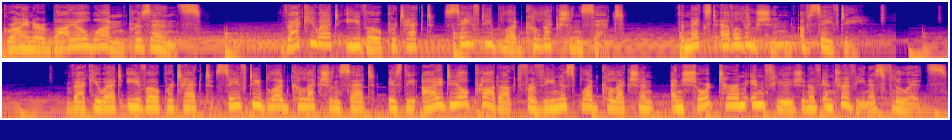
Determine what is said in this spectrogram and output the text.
Greiner Bio-One presents Vacuette Evo Protect Safety Blood Collection Set, the next evolution of safety. Vacuette Evo Protect Safety Blood Collection Set is the ideal product for venous blood collection and short-term infusion of intravenous fluids.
